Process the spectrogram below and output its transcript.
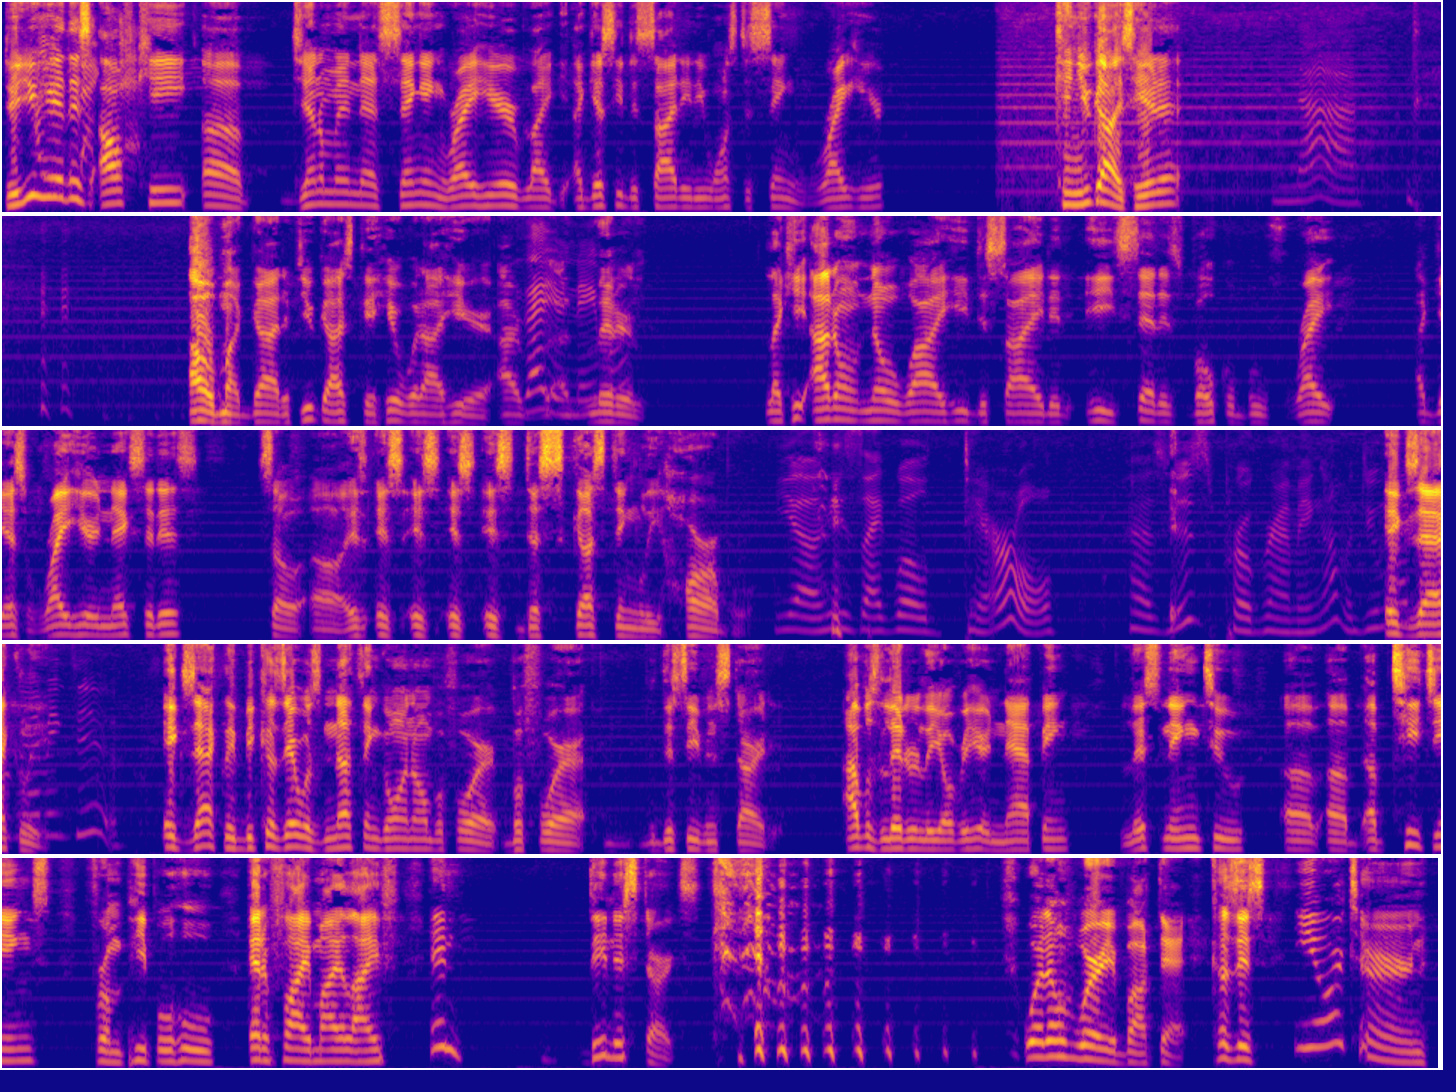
Do you hear this off key uh gentleman that's singing right here? Like I guess he decided he wants to sing right here. Can you guys hear that? nah. Oh my god, if you guys could hear what I hear, I that your I literally like he I don't know why he decided he set his vocal booth right, I guess right here next to this. So uh, it's, it's it's it's it's disgustingly horrible. Yeah, he's like, well, Daryle has his programming. I'm gonna do Exactly. programming too. Exactly because there was nothing going on before before this even started. I was literally over here napping, listening to uh, uh, uh, teachings from people who edify my life, and then it starts. well, don't worry about that because it's your turn.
